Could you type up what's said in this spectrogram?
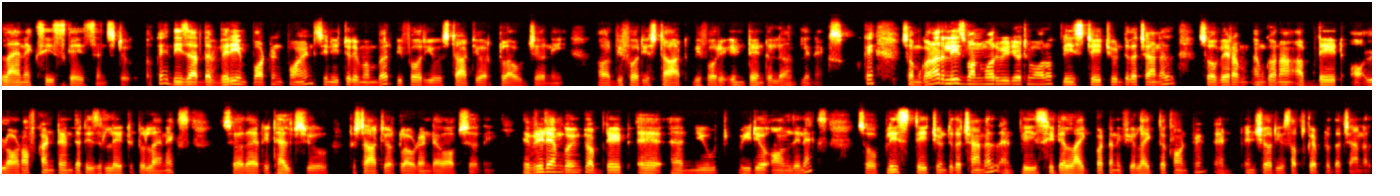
Linux is case sensitive. Okay, these are the very important points you need to remember before you start your cloud journey or before you start, before you intend to learn Linux. Okay, so I'm gonna release one more video tomorrow. Please stay tuned to the channel. So where I'm, I'm gonna update a lot of content that is related to Linux so that it helps you to start your cloud and DevOps journey. Every day I'm going to update a, a new video on Linux. So please stay tuned to the channel and please hit a like button if you like the content and ensure you subscribe to the channel.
